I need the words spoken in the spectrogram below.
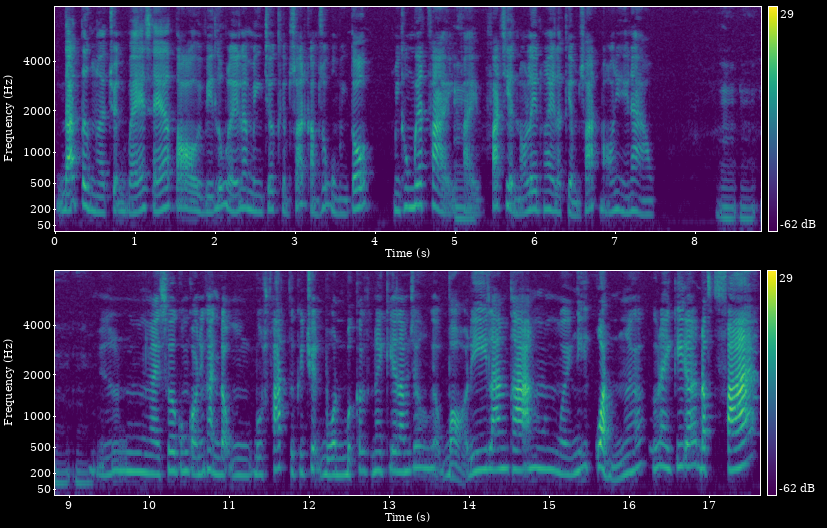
đã từng là chuyện bé xảy ra to bởi vì lúc đấy là mình chưa kiểm soát cảm xúc của mình tốt. Mình không biết phải Ừ. phải phát triển nó lên hay là kiểm soát nó như thế nào ừ, ừ, ừ, ừ. Ví dụ ngày xưa cũng có những hành động bột phát từ cái chuyện buồn bực các thứ này kia lắm chứ kiểu bỏ đi lang thang rồi nghĩ quẩn rồi các thứ này kia đập phá.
